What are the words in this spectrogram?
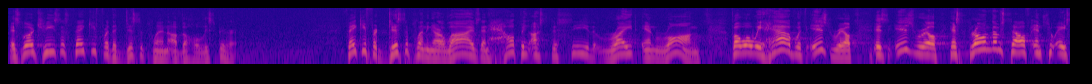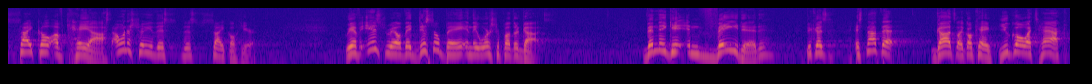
is Lord Jesus, thank you for the discipline of the Holy Spirit. Thank you for disciplining our lives and helping us to see the right and wrong. But what we have with Israel is Israel has thrown themselves into a cycle of chaos. I want to show you this, this cycle here. We have Israel, they disobey and they worship other gods. Then they get invaded because it's not that God's like, okay, you go attack.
